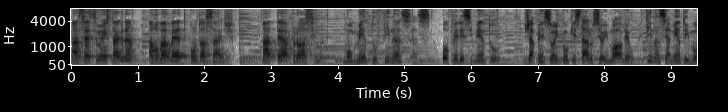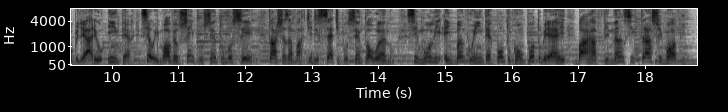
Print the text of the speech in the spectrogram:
acesse meu Instagram, beto.assad. Até a próxima! Momento Finanças. Oferecimento já pensou em conquistar o seu imóvel? Financiamento Imobiliário Inter. Seu imóvel 100% você. Taxas a partir de 7% ao ano. Simule em bancointer.com.br barra finance-imob.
